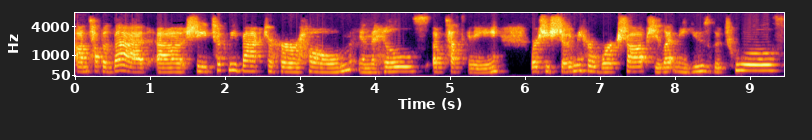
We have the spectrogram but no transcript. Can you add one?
on top of that, uh, she took me back to her home in the hills of Tuscany, where she showed me her workshop. She let me use the tools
